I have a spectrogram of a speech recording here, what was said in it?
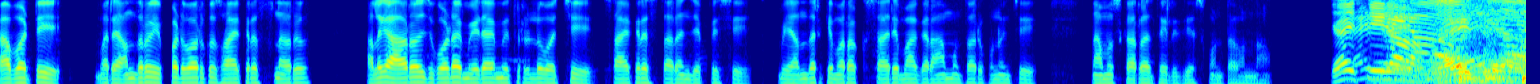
కాబట్టి మరి అందరూ ఇప్పటి వరకు సహకరిస్తున్నారు. అలాగే ఆ రోజు కూడా మీడియా మిత్రులు వచ్చి సహకరిస్తారని చెప్పేసి మీ అందరికీ మరొకసారి మా గ్రామం తరపు నుంచి నమస్కారాలు తెలియజేసుకుంటా ఉన్నాం. జై శ్రీరామ్. జై శ్రీరామ్.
